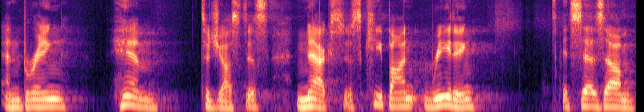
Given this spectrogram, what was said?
and bring him to justice next. Just keep on reading. It says, um,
